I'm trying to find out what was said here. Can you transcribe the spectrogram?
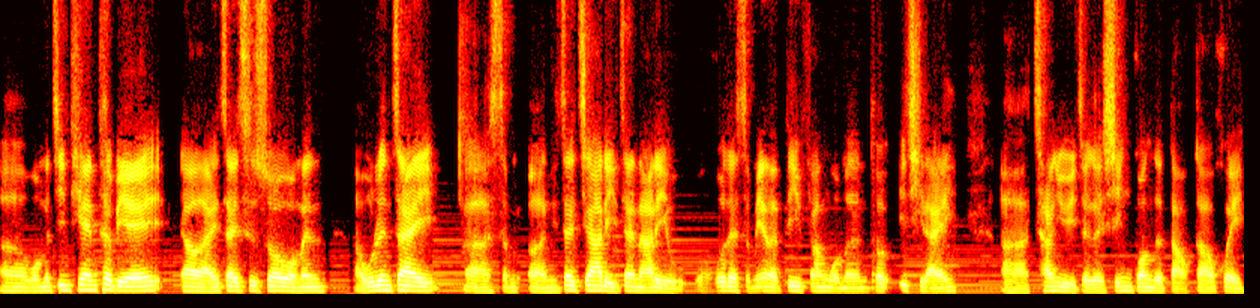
呃，我们今天特别要来再次说，我们啊，无论在啊什么呃，你在家里在哪里，或在什么样的地方，我们都一起来啊参与这个星光的祷告会。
